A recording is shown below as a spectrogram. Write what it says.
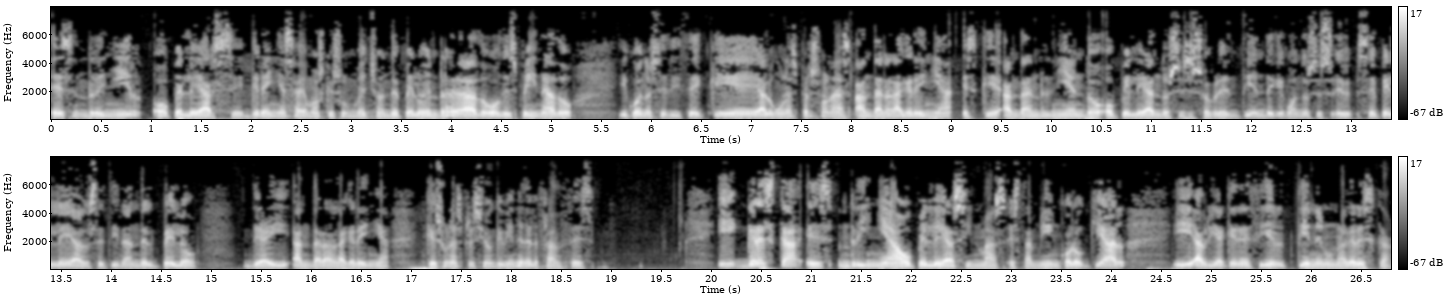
es reñir o pelearse. Greña sabemos que es un mechón de pelo enredado o despeinado y cuando se dice que algunas personas andan a la greña es que andan riñendo o peleándose. Se sobreentiende que cuando se, se pelean se tiran del pelo, de ahí andar a la greña, que es una expresión que viene del francés. Y gresca es riña o pelea sin más. Es también coloquial y habría que decir tienen una gresca.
